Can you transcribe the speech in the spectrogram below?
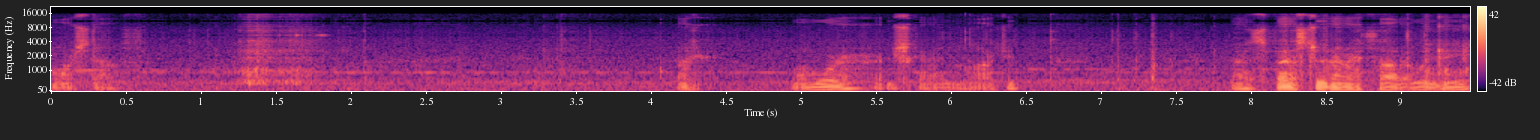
more stuff. Okay, one more. I just gotta unlock it. That's faster than I thought it would be.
